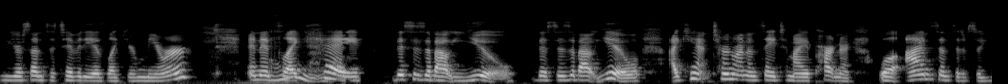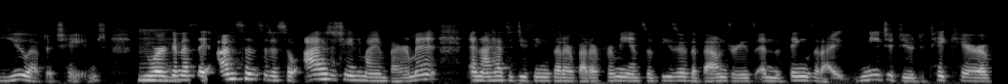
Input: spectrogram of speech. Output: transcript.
your sensitivity is like your mirror and it's Ooh. like hey this is about you. This is about you. I can't turn around and say to my partner, Well, I'm sensitive, so you have to change. Mm. You are mm. going to say, I'm sensitive, so I have to change my environment and I have to do things that are better for me. And so these are the boundaries and the things that I need to do to take care of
